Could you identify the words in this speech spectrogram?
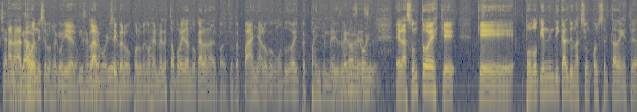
Charlie A Nadal Delgado, Power ni se los recogieron. ni se los claro, recogieron. sí, pero por lo menos Hermel está por ahí dando cara a Nadal Power. Fue para España, loco. ¿Cómo tú vas a ir para España en medio En de pleno recogido. El asunto es que, que todo tiende a indicar de una acción concertada en este,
